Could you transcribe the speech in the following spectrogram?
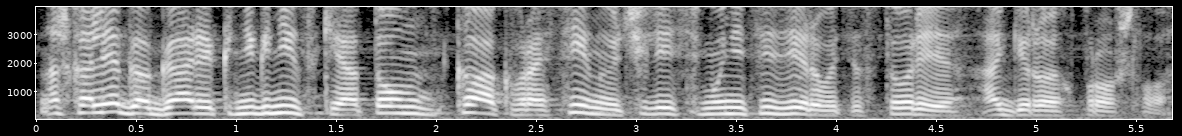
Наш коллега Гарри Книгницкий о том, как в России научились монетизировать истории о героях прошлого.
